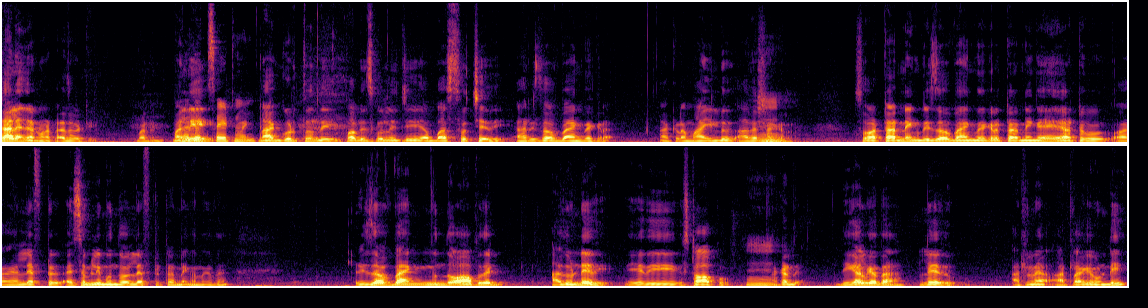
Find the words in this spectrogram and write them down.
ఛాలెంజ్ అనమాట అదొకటి. బట్ మళ్ళీ ఎక్సైట్మెంట్ నాకు గుర్తుంది పబ్లిక్ స్కూల్ నుంచి ఆ బస్ వచ్చేది ఆ రిజర్వ్ బ్యాంక్ దగ్గర. అక్కడ మా ఇల్లు ఆదర్శ్ నగర్ సో ఆ టర్నింగ్ రిజర్వ్ బ్యాంక్ దగ్గర టర్నింగ్ అయ్యి అటు లెఫ్ట్ అసెంబ్లీ ముందు లెఫ్ట్ టర్నింగ్ ఉంది కదా. రిజర్వ్ బ్యాంక్ ముందు ఆపోజిట్ అది ఉండేది ఏది స్టాప్ అక్కడ దిగాలి కదా? లేదు. అట్లనే అట్లాగే ఉండి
